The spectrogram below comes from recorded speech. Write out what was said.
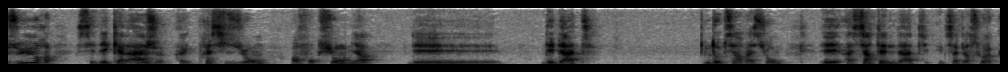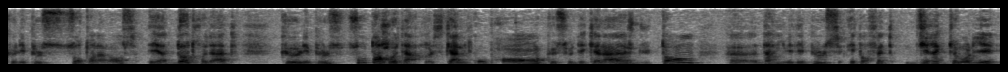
mesure ces décalages avec précision en fonction eh bien, des, des dates d'observation. Et à certaines dates, il s'aperçoit que les pulses sont en avance, et à d'autres dates, que les pulses sont en retard. Le scan comprend que ce décalage du temps euh, d'arrivée des pulses est en fait directement lié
